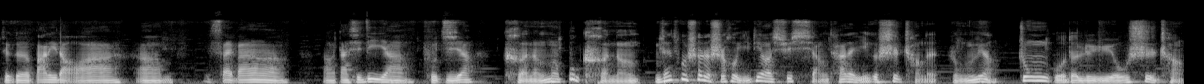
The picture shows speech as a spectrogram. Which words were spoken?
这个巴厘岛啊啊，塞班啊啊，大溪地呀，普吉啊。可能吗？不可能！你在做事的时候，一定要去想它的一个市场的容量。中国的旅游市场，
